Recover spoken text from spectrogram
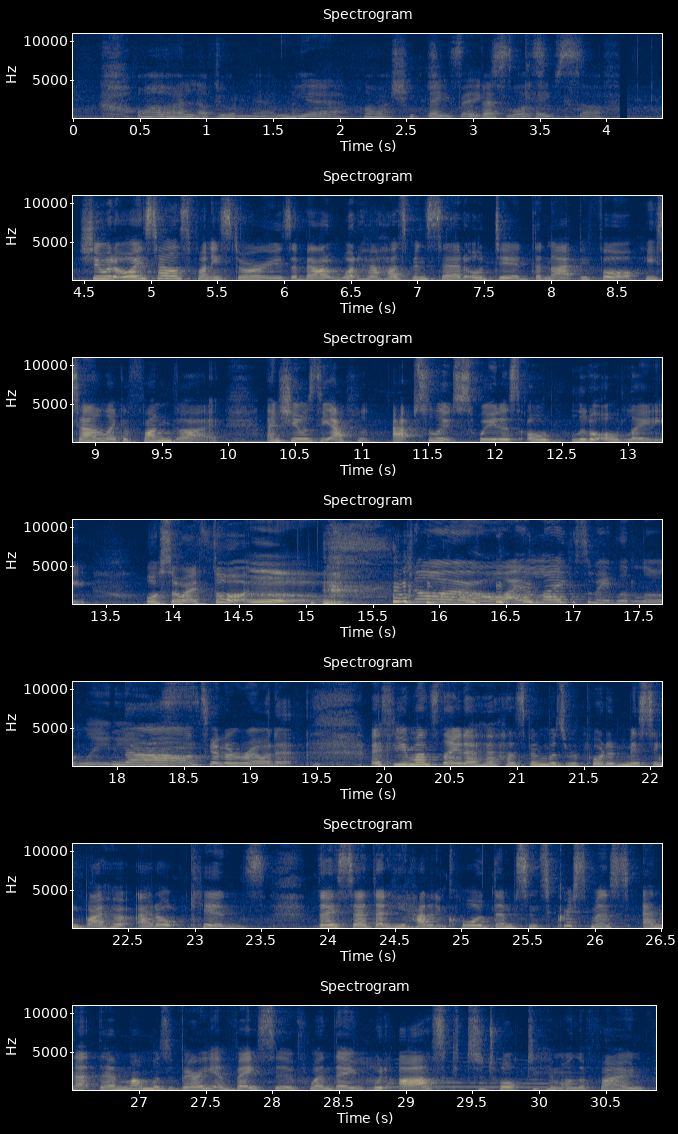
Oh, I love your nan. Yeah, Oh, she she bakes, the best lots cakes. of stuff. She would always tell us funny stories about what her husband said or did the night before. He sounded like a fun guy, and she was the ab- absolute sweetest old little old lady. Or so I thought. Ugh. no, I like sweet little old ladies. No, it's gonna ruin it. A few months later, her husband was reported missing by her adult kids. They said that he hadn't called them since Christmas and that their mum was very evasive when they would ask to talk to him on the phone.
